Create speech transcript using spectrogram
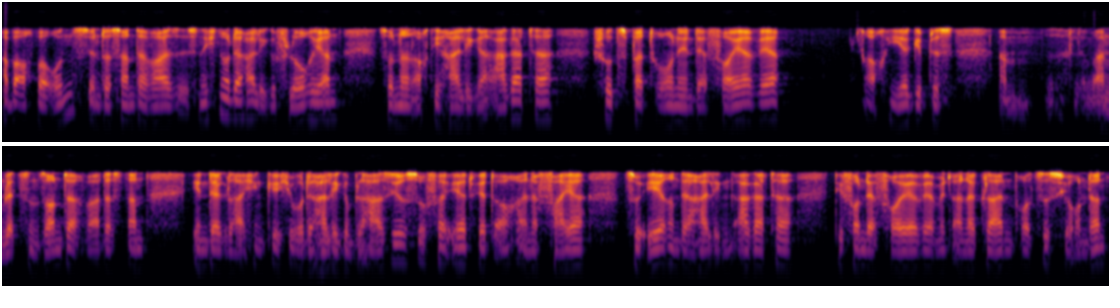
Aber auch bei uns, interessanterweise, ist nicht nur der heilige Florian, sondern auch die heilige Agatha, Schutzpatronin der Feuerwehr. Auch hier gibt es am, am letzten Sonntag war das dann in der gleichen Kirche, wo der heilige Blasius so verehrt wird, auch eine Feier zu Ehren der heiligen Agatha, die von der Feuerwehr mit einer kleinen Prozession dann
